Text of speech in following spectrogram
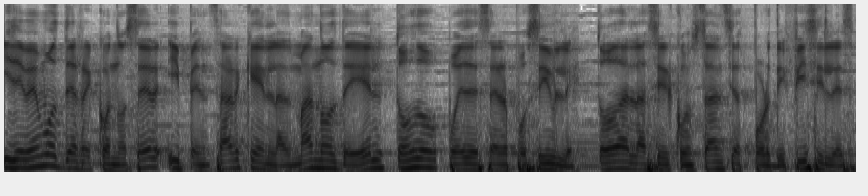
Y debemos de reconocer y pensar que en las manos de Él todo puede ser posible. Todas las circunstancias, por difíciles,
